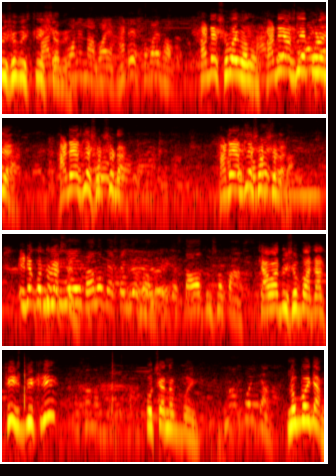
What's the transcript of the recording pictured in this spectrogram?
দুশো বিশ ত্রিশ না ভাই হাটে সবাই ভালো। হাটে সবাই ভালো। হাটে আসলে পড়ে যায়। হাটে আসলে সাতশোটা হাটে আসলে সাতশোটা এটা কত লাগছে ভালো বেচাইও ভালো। এটা চাওয়া দুশো পাঁচ। চাওয়া দুশো পাঁচ। আর ফিক্সড বিক্রি? পঁচানব্বই। নব্বই দাম।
